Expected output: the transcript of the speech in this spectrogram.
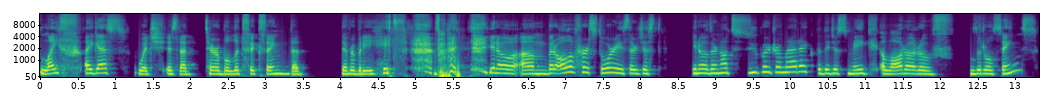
life, I guess, which is that terrible litfic thing that everybody hates. but you know, um, but all of her stories, they're just, you know, they're not super dramatic, but they just make a lot out of little things.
